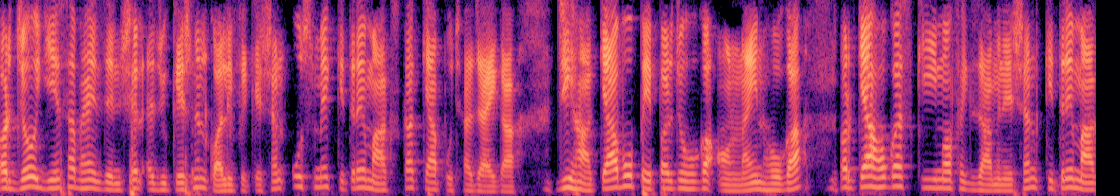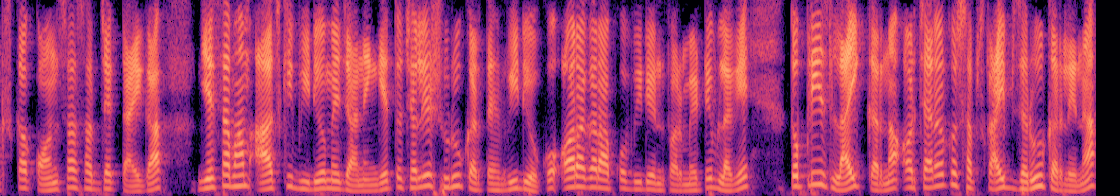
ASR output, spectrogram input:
और जो ये सब है एजेंशियल एजुकेशनल क्वालिफिकेशन उसमें कितने मार्क्स का क्या पूछा जाएगा? जी हाँ क्या वो पेपर जो होगा ऑनलाइन होगा? और क्या होगा स्कीम ऑफ़ एग्जामिनेशन कितने मार्क्स का कौन सा सब्जेक्ट आएगा? ये सब हम आज की वीडियो में जानेंगे। तो चलिए शुरू करते हैं वीडियो को। और अगर आपको वीडियो इन्फॉर्मेटिव लगे तो प्लीज़ लाइक करना और चैनल को सब्सक्राइब ज़रूर कर लेना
